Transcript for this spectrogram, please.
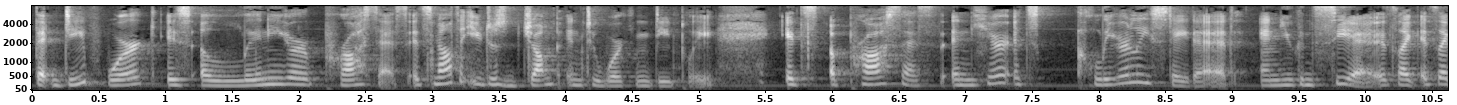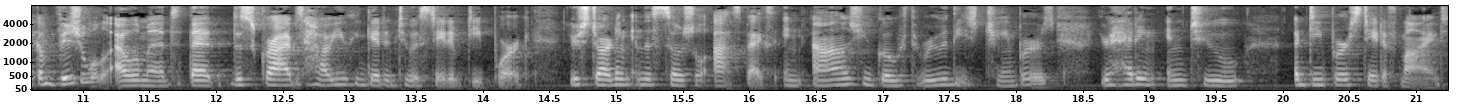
that deep work is a linear process. It's not that you just jump into working deeply, it's a process. And here it's clearly stated and you can see it it's like it's like a visual element that describes how you can get into a state of deep work you're starting in the social aspects and as you go through these chambers you're heading into a deeper state of mind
